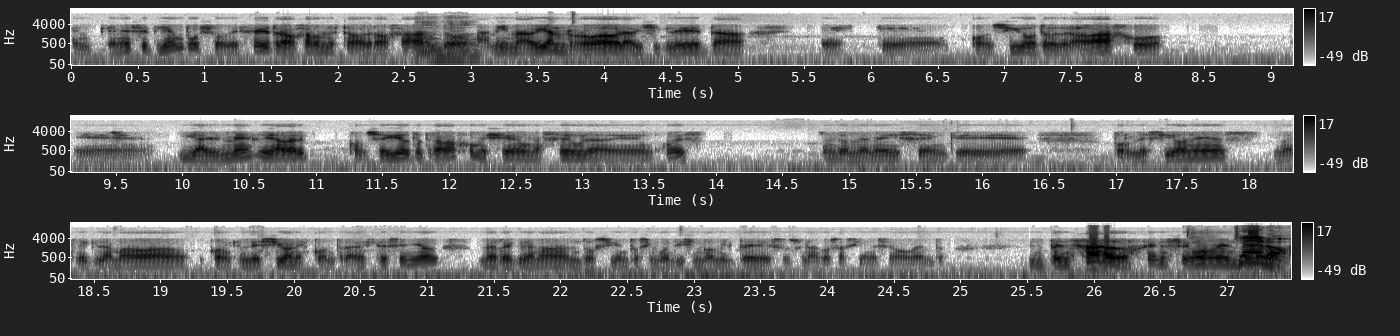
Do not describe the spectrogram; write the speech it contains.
En, en ese tiempo yo dejé de trabajar donde estaba trabajando, a mí me habían robado la bicicleta, este, consigo otro trabajo, eh, y al mes de haber conseguido otro trabajo me llega una cédula de un juez, en donde me dicen que por lesiones me reclamaba, con lesiones contra este señor, me reclamaban 255 mil pesos, una cosa así en ese momento. Impensado en ese momento. Claro, ¿no?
